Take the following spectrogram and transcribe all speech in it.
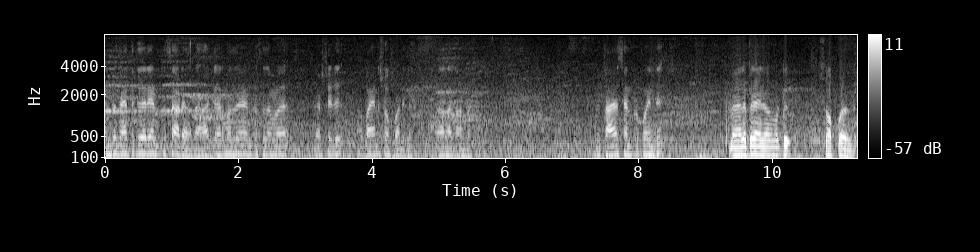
എന്റെ നേരത്തെ കയറിയ എൻട്രൻസ് ആടെയാണ് ആ കയറുമ്പോൾ എൻട്രൻസ് നമ്മൾ ലെഫ്റ്റ് സൈഡ് അബായന്റെ ഷോപ്പ് കാണില്ലേ അതാണ് കാണുന്നത് ഇത് താഴെ സെന്റർ പോയിന്റ് മേലെ പിന്നെ അങ്ങോട്ട് ഷോപ്പുകളുണ്ട്.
